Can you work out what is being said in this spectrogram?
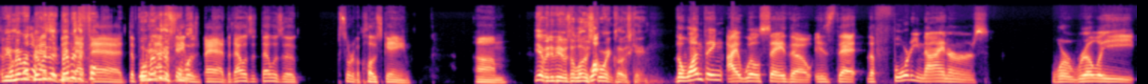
I mean, well, remember, remember the remember the full, bad. The 49ers well, the game was bad, but that was a, that was a sort of a close game. Um, yeah, but it was a low scoring well, close game. The one thing I will say though is that the 49ers were really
